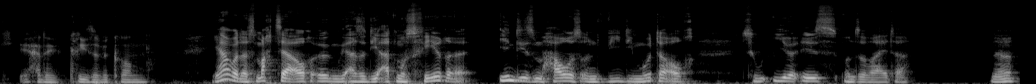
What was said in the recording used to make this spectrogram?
ich hätte Krise bekommen. Ja, aber das macht's ja auch irgendwie, also die Atmosphäre in diesem Haus und wie die Mutter auch zu ihr ist und so weiter. Ne?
